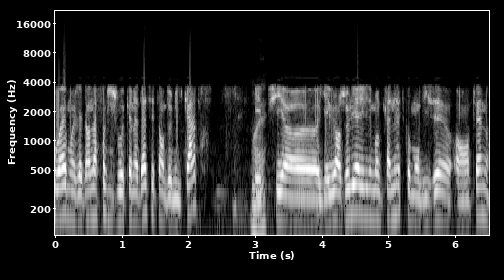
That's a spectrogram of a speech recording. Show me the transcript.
ouais. Moi, la dernière fois que j'ai joué au Canada, c'était en 2004. Et puis, euh, il y a eu un joli alignement de planète, comme on disait en antenne,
